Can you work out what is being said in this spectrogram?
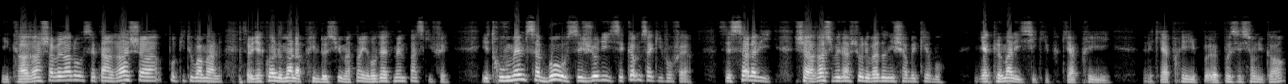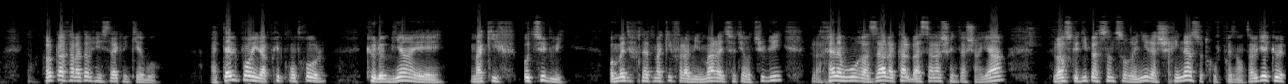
Il crache racha veralo. C'est un racha pour qui tout va mal. Ça veut dire quoi? Le mal a pris le dessus. Maintenant il regrette même pas ce qu'il fait. Il trouve même ça beau, c'est joli, c'est comme ça qu'il faut faire. C'est ça la vie. Il n'y a que le mal ici qui, a pris, qui a pris euh, possession du corps. À tel point il a pris le contrôle que le bien est makif au-dessus de lui. Lorsque dix personnes sont réunies, la shrina se trouve présente. Ça veut dire que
